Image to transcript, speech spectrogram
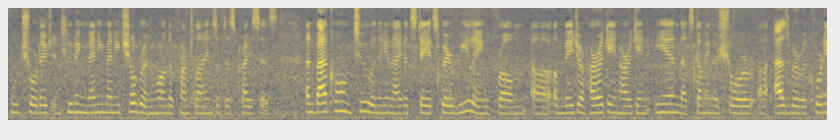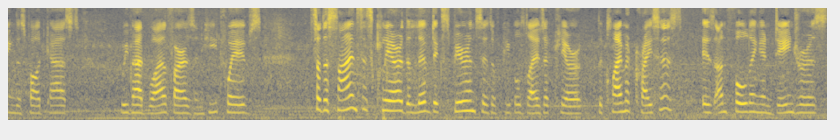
food shortage, including many, many children who are on the front lines of this crisis. And back home, too, in the United States, we're reeling from uh, a major hurricane, Hurricane Ian, that's coming ashore uh, as we're recording this podcast. We've had wildfires and heat waves. So the science is clear, the lived experiences of people's lives are clear. The climate crisis is unfolding in dangerous,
